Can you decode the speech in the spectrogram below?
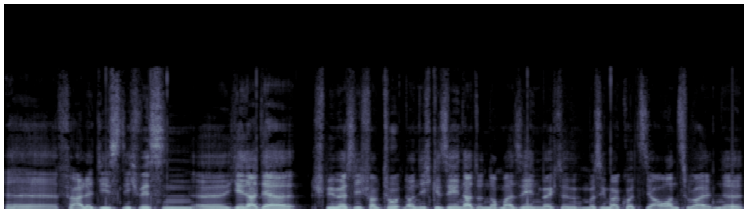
äh, für alle, die es nicht wissen, äh, jeder, der Spiel mir Lied vom Tod noch nicht gesehen hat und noch mal sehen möchte, muss ich mal kurz die Ohren zuhalten. Äh,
